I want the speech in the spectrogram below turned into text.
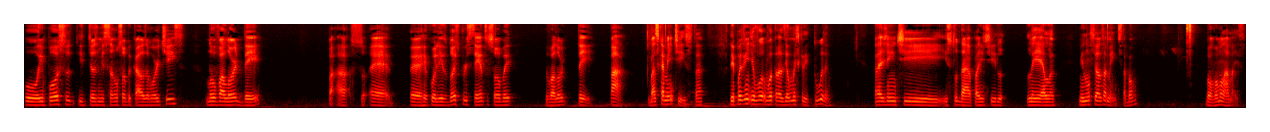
o imposto de transmissão sobre causa mortis no valor de é, é, recolhido 2% sobre o valor de pá. Basicamente isso, tá? Depois eu vou, vou trazer uma escritura pra gente estudar, pra gente ler ela minuciosamente, tá bom? Bom, vamos lá mais.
